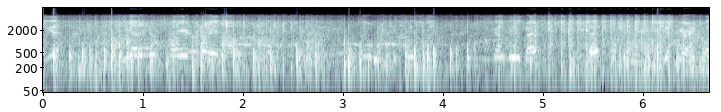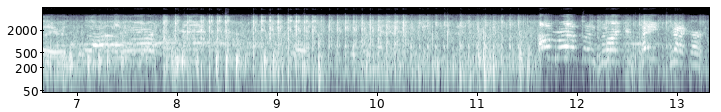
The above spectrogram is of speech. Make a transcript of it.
We got, we got a new player playing now. He's gonna be the best, best looking shipyard player. in the- I'm wrestling so I can paint checker.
